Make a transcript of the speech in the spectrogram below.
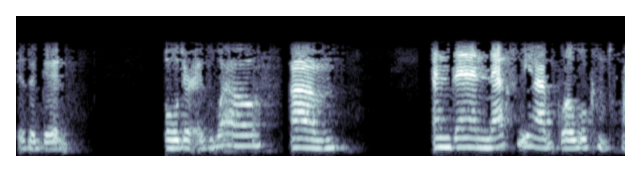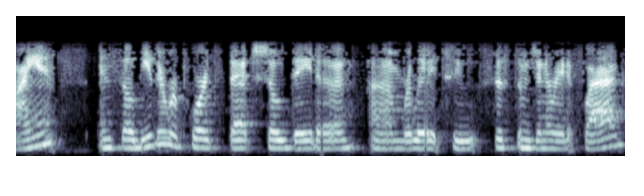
is a good folder as well. Um, and then next we have global compliance. And so these are reports that show data um, related to system-generated flags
